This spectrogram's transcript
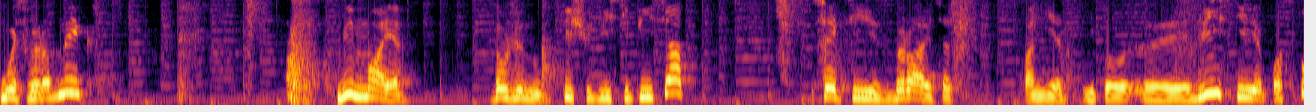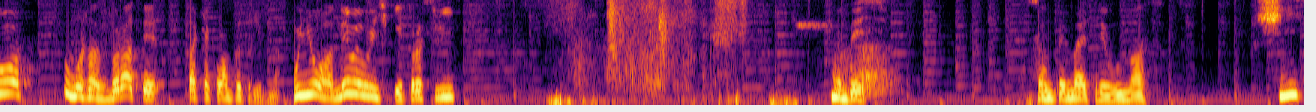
Ось виробник. Він має довжину 1250. Секції збираються, там є і по е, 200, і по 100. Ну, можна збирати так, як вам потрібно. У нього невеличкий просвіт. Ну, десь сантиметрів у нас 6.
